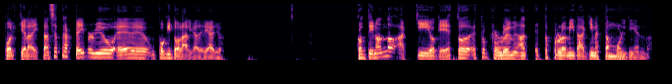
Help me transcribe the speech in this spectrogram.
Porque la distancia tras pay-per-view es un poquito larga, diría yo. Continuando aquí, ok, estos, estos, estos problemitas aquí me están mordiendo.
